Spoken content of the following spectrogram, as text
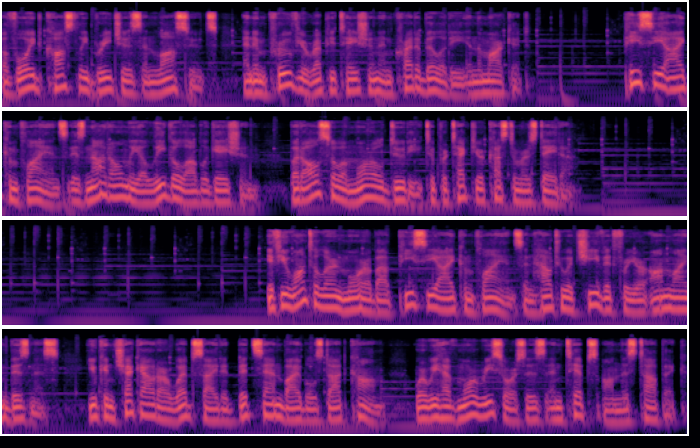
avoid costly breaches and lawsuits, and improve your reputation and credibility in the market. PCI compliance is not only a legal obligation, but also a moral duty to protect your customers' data. If you want to learn more about PCI compliance and how to achieve it for your online business, you can check out our website at bitsandbibles.com, where we have more resources and tips on this topic.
